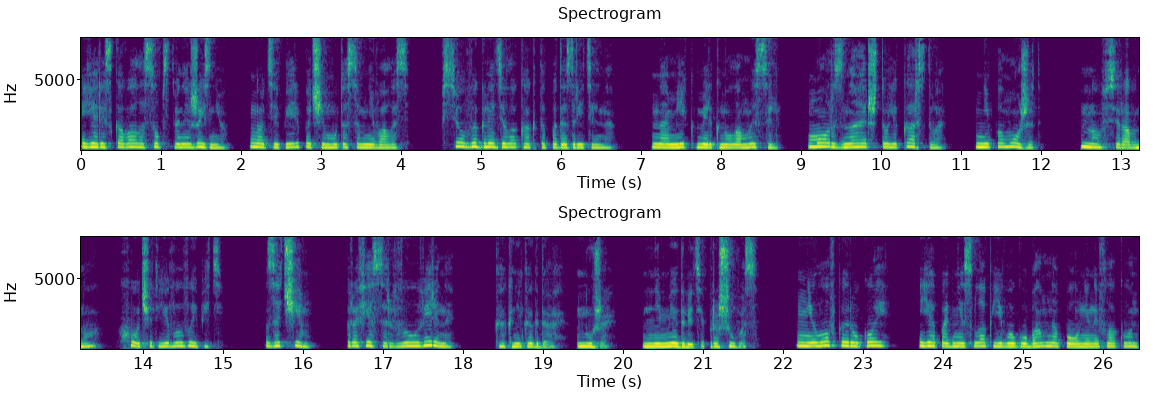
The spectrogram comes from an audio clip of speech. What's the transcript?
я рисковала собственной жизнью, но теперь почему-то сомневалась. Все выглядело как-то подозрительно. На миг мелькнула мысль. Мор знает, что лекарство не поможет, но все равно хочет его выпить. Зачем? Профессор, вы уверены? Как никогда. Ну же, не медлите, прошу вас. Неловкой рукой я поднесла к его губам наполненный флакон.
